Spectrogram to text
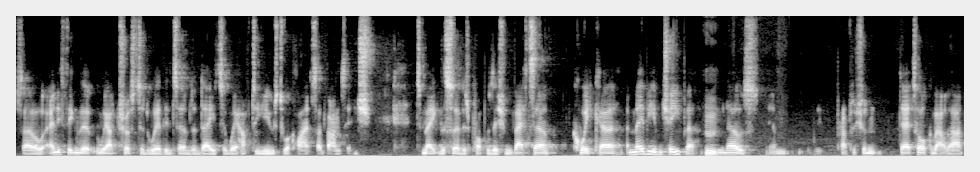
So anything that we are trusted with in terms of data, we have to use to a client's advantage to make the service proposition better, quicker, and maybe even cheaper. Mm. Who knows? Um, perhaps we shouldn't dare talk about that.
